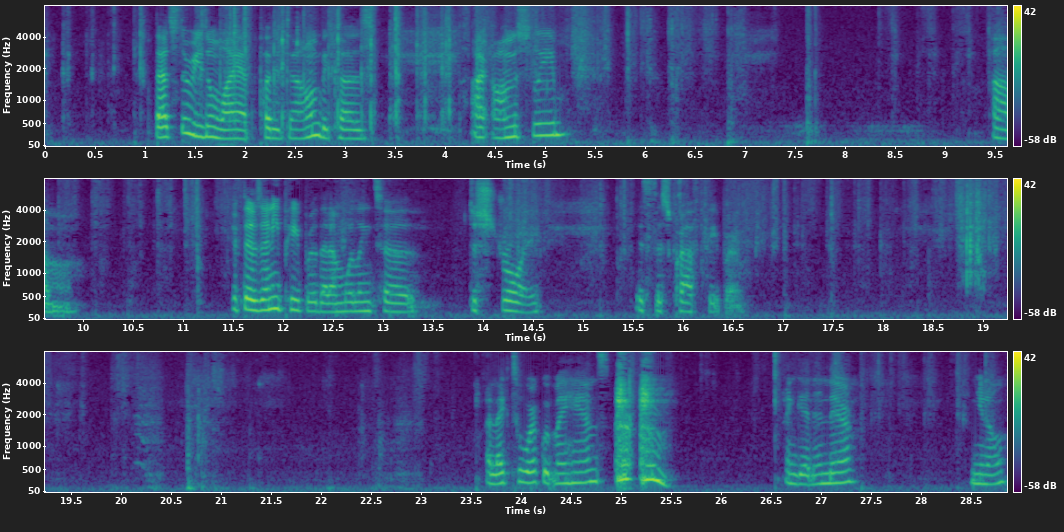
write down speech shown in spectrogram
that's the reason why I put it down because I honestly um if there's any paper that I'm willing to destroy, it's this craft paper. I like to work with my hands and get in there, you know.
